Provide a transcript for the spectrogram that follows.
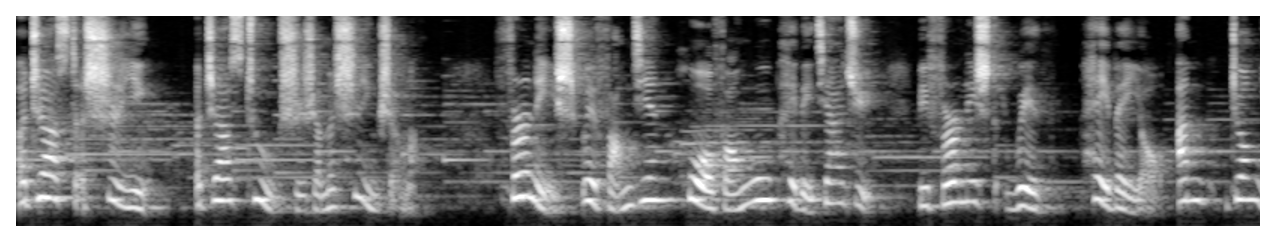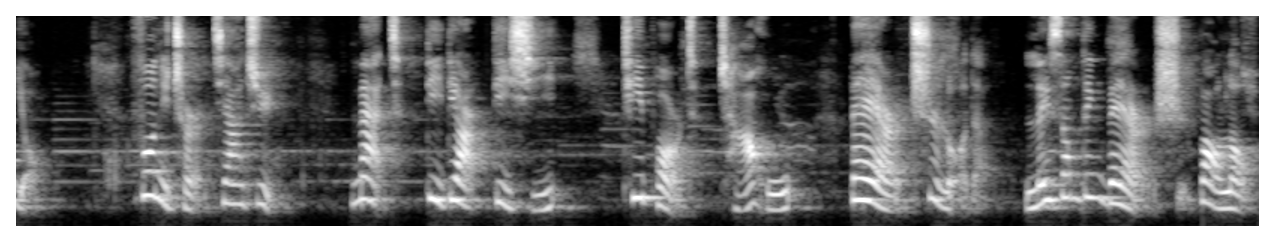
adjust 适应，adjust to 使什么适应什么，furnish 为房间或房屋配备家具 ，be furnished with 配备有安装有，furniture 家具，mat 地垫地席，teapot 茶壶，bare 赤裸的，lay something bare 使暴露，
